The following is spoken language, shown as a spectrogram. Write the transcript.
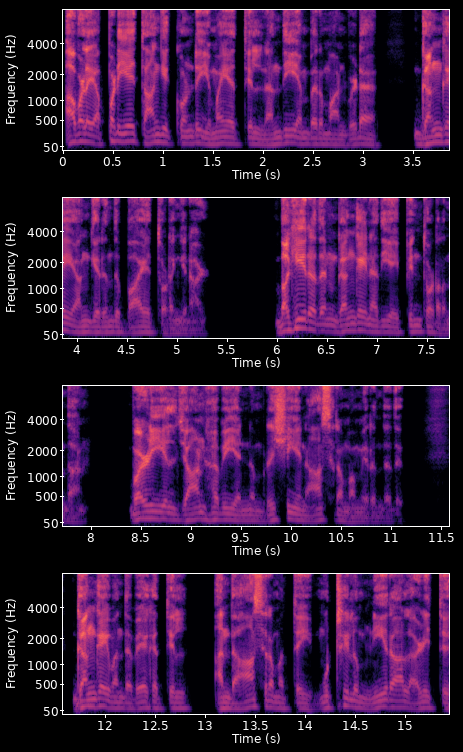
அவளை அப்படியே தாங்கிக் கொண்டு இமயத்தில் நந்தி எம்பெருமான் விட கங்கை அங்கிருந்து பாயத் தொடங்கினாள். பகீரதன் கங்கை நதியை பின்தொடர்ந்தான். வழியில் ஜான்ஹவி என்னும் ரிஷியின் ஆசிரமம் இருந்தது. கங்கை வந்த வேகத்தில் அந்த ஆசிரமத்தை முற்றிலும் நீரால் அழித்து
